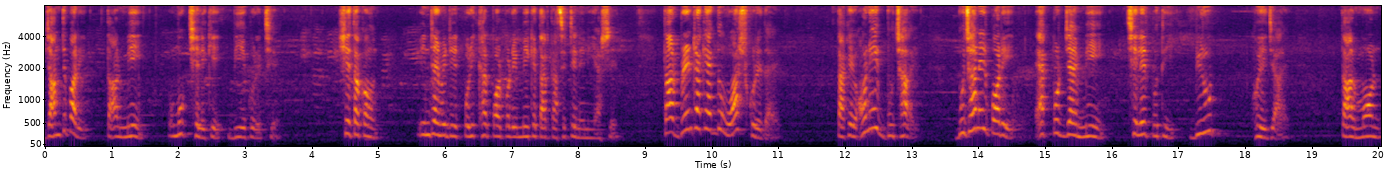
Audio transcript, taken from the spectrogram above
জানতে পারে তার মেয়ে অমুক ছেলেকে বিয়ে করেছে। সে তখন ইন্টারমিডিয়েট পরীক্ষার পর পরে মেয়েকে তার কাছে টেনে নিয়ে আসে। তার ব্রেনটাকে একদম ওয়াশ করে দেয়। তাকে অনেক বুঝায়। বুঝানোর পরে এক পর্যায়ে মেয়ে ছেলের প্রতি বিরূপ হয়ে যায়। তার মন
